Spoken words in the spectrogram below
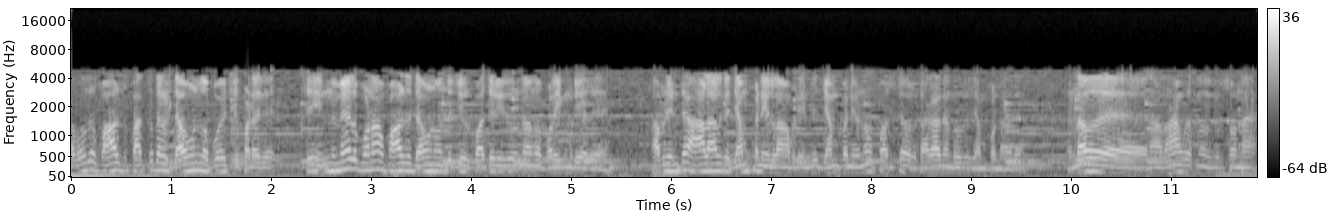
அதாவது ஃபால்ஸ் பக்கத்துல டவுன்ல போயிடுச்சு படகு. சரி இன்னுமேல போனா ஃபால்ஸ் டவுன் வந்துச்சு. ஒரு பத்து அடி தூரம் பழைக்க முடியாது. அப்படின்ட்டு ஆளாளுக்கு ஜம்ப் பண்ணிடலாம் அப்படின்ட்டு ஜம்ப் பண்ணிடணும். ஃபர்ஸ்ட் அவர் சகாதன்றவர் ஜம்ப் பண்ணாரு. ரெண்டாவது நான் ராமகிருஷ்ணன் சொன்னேன்.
